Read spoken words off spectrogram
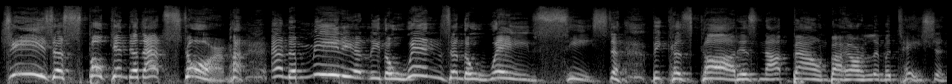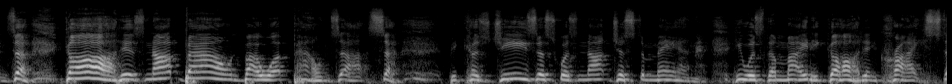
Jesus spoke into that storm, and immediately the winds and the waves ceased because God is not bound by our limitations. God is not bound by what bounds us because Jesus was not just a man, he was the mighty God in Christ.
